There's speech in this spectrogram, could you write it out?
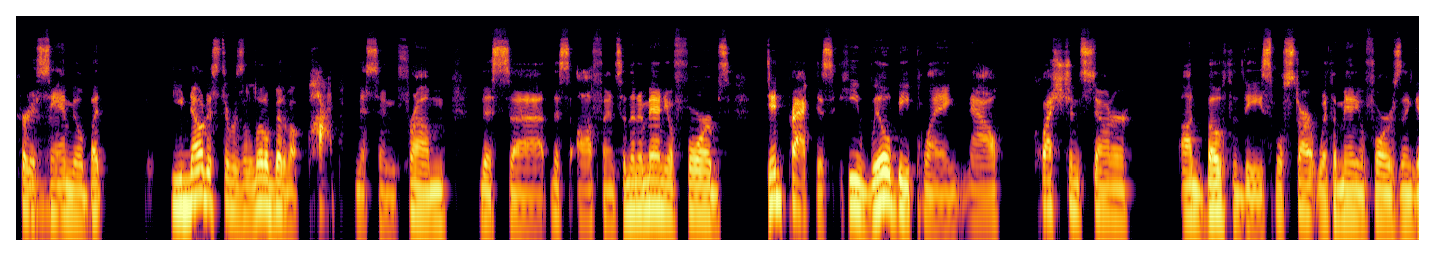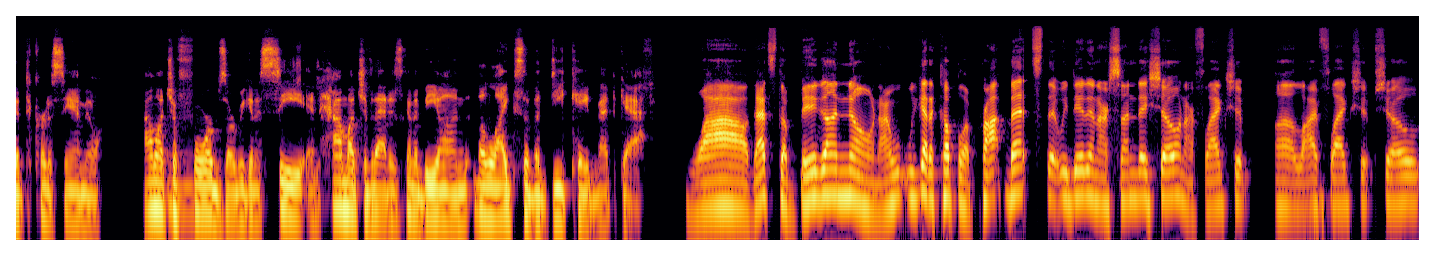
Curtis mm-hmm. Samuel, but you noticed there was a little bit of a pop missing from this uh this offense. And then Emmanuel Forbes did practice. He will be playing. Now, question stoner on both of these. We'll start with Emmanuel Forbes, then get to Curtis Samuel. How much mm-hmm. of Forbes are we going to see, and how much of that is going to be on the likes of a DK Metcalf? Wow, that's the big unknown. I, we got a couple of prop bets that we did in our Sunday show and our flagship uh, live flagship show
